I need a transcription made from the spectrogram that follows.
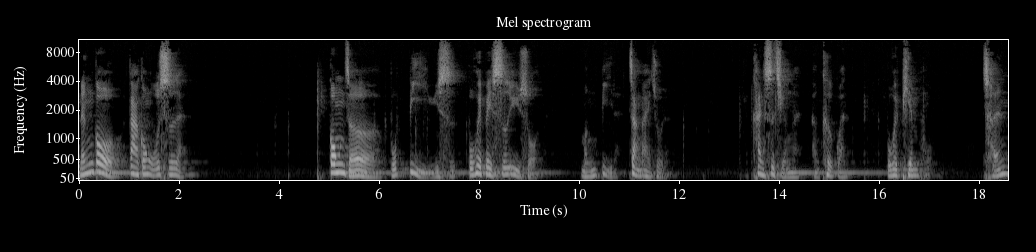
能够大公无私啊，公则不避于私，不会被私欲所蒙蔽的、障碍住的。看事情呢，很客观，不会偏颇。诚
